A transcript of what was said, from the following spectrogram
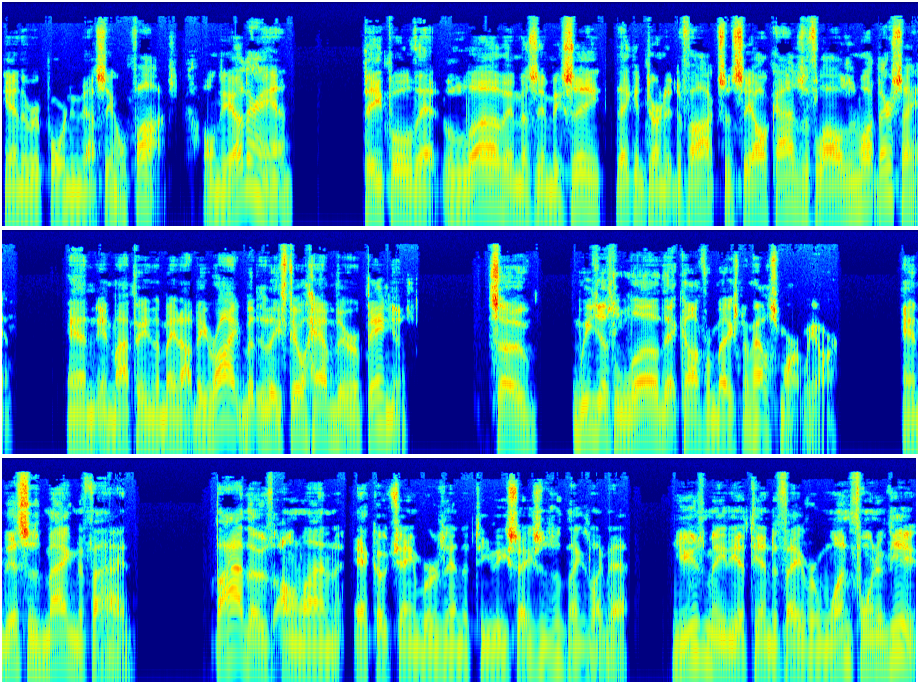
in the reporting that I see on Fox. On the other hand, people that love MSNBC, they can turn it to Fox and see all kinds of flaws in what they're saying. And in my opinion, they may not be right, but they still have their opinions. So we just love that confirmation of how smart we are. And this is magnified by those online echo chambers and the TV stations and things like that. News media tend to favor one point of view,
